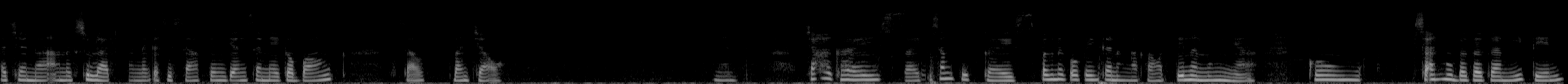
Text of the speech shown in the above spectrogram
at siya na ang nagsulat, ang nag-assist sa akin dyan sa Megabank South Banchao. Yan. Tsaka guys, guys, isang tip guys, pag nag-open ka ng account, tinanong niya kung saan mo ba gagamitin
